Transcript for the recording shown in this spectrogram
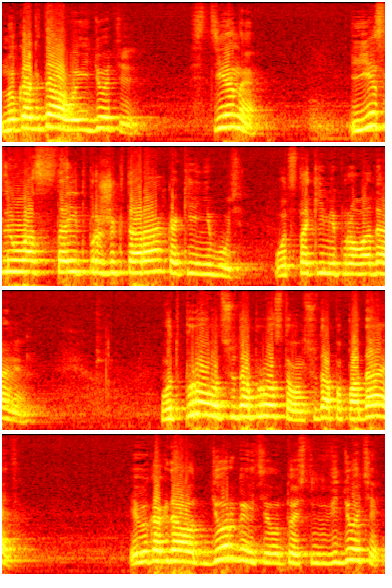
Но когда вы идете стены, и если у вас стоит прожектора какие-нибудь, вот с такими проводами, вот провод сюда просто, он сюда попадает, и вы когда вот дергаете, то есть ведете,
